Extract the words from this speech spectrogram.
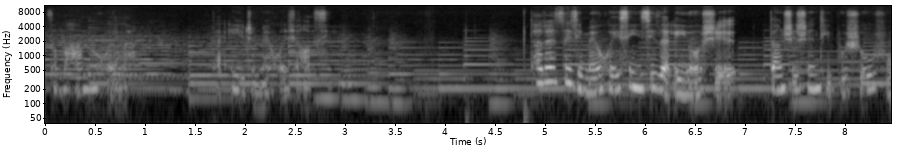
怎么还没回来，她一直没回消息。她对自己没回信息的理由是当时身体不舒服，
